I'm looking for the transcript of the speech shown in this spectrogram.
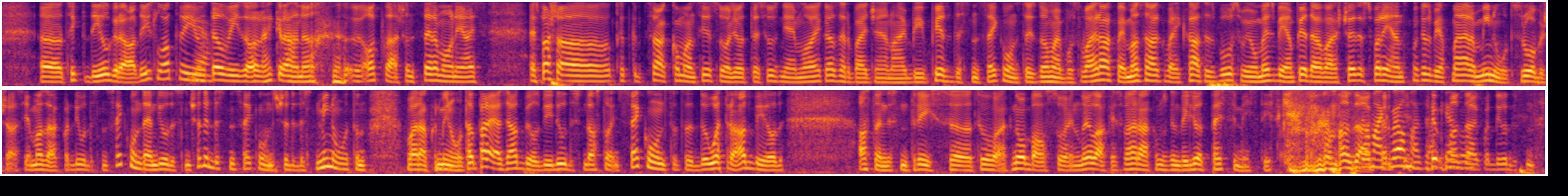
cik ilgi rādīs Latviju televizora ekrānā atklāšanas ceremonijā. Es, es pašā, kad, kad sāku komandas iesoļot, es uzņēmu laiku Azerbaidžānai, bija 50 sekundes. Es domāju, būs vairāk vai mazāk, vai kā tas būs. Jo mēs bijām piedāvājuši četras variantus, nu, kas bija apmēram minūtes robežās. Ja mazāk par 20 sekundēm, 20, 40 sekundes, 40 minūtes un vairāk par minūti. Tā pareizā atbilde bija 28 sekundes, tad, tad otrā atbilde. 83 uh, cilvēki nobalsoja, un lielākais vairākums gan bija ļoti pesimistiski. mazāk, Domāju, par, mazāk, mazāk par 20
